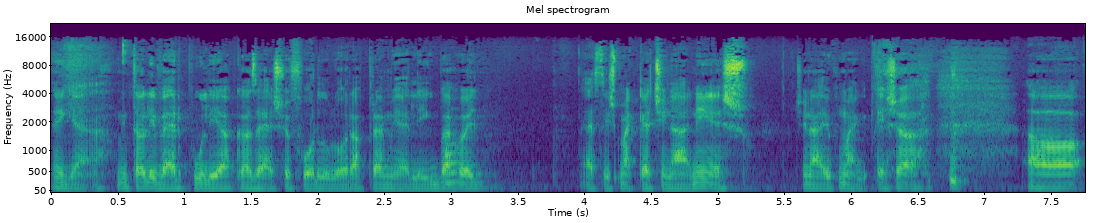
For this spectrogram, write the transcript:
igen, mint a Liverpooliak az első fordulóra a Premier League-be, hogy ezt is meg kell csinálni, és csináljuk meg. És a, a,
